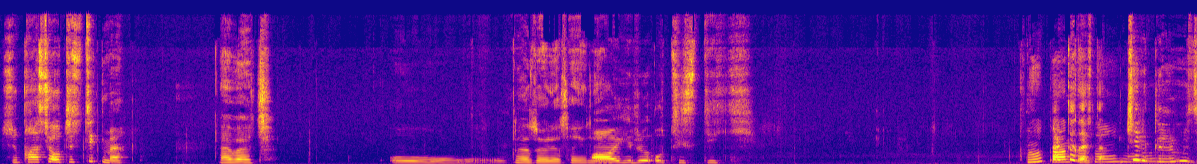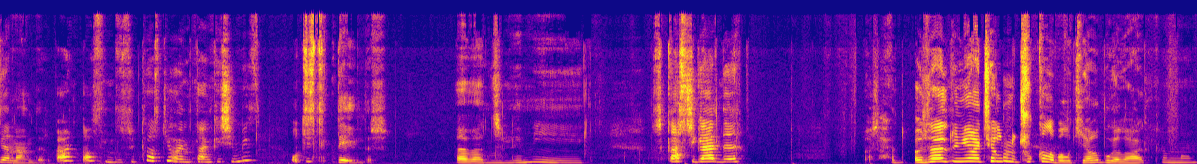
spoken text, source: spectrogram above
Sıkasçı otistik mi? Evet. Oo. Biraz öyle sayılır. Ayrı otistik. Hı, ben Arkadaşlar kazandım. içeriklerimiz yanandır. Art- Aslında suikastçı oynatan kişimiz otistik değildir. Evet. Öyle mi? Suikastçı geldi. Özel, özel dünya açalım da çok kalabalık ya buralar. Tamam.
